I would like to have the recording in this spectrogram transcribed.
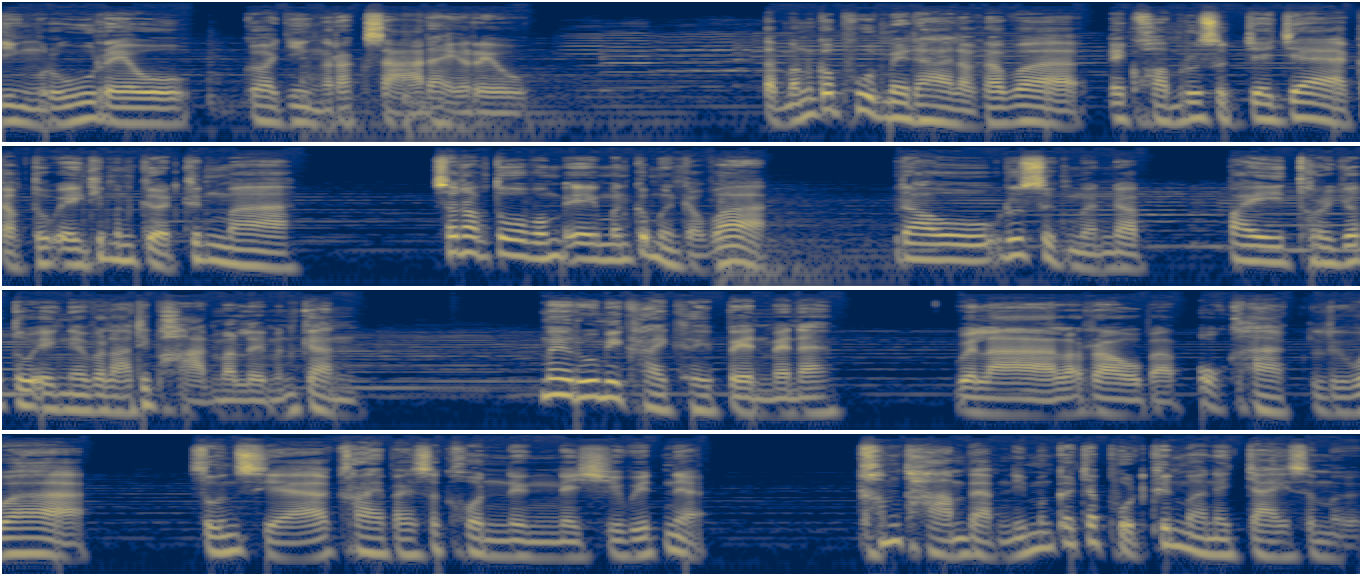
ยิ่งรู้เร็วก็ยิ่งรักษาได้เร็ว แต่มันก็พูดไม่ได้หรอกครับว่าไอความรู้สึกแย่ๆกับตัวเองที่มันเกิดขึ้นมาสำหรับตัวผมเองมันก็เหมือนกับว่า เรารู้สึกเหมือนแบบไปทรยศตัวเองในเวลาที่ผ่านมาเลยเหมือนกัน ไม่รู้มีใครเคยเป็นไหมนะ เวลาเราแบบอกหักหรือว่า สูญเสียใครไปสักคนหนึ่งในชีวิตเนี่ยคำถามแบบนี้มันก็จะผุดขึ้นมาในใจเสมอ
